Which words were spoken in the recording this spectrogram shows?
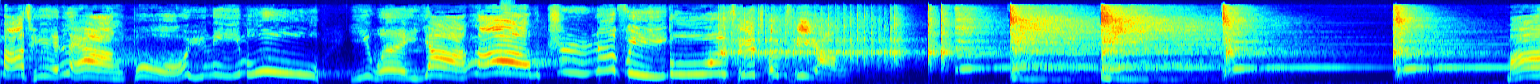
马钱粮拨与你母，以为养老之费。多谢丞相。马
